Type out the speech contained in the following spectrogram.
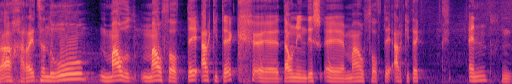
Eta jarraitzen dugu Mouth, Mouth of the Architect, eh, Down in this eh, Mouth of the Architect en,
